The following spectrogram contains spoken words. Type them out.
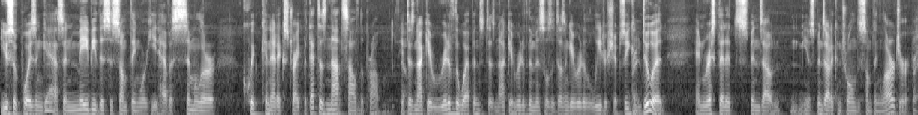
use of poison gas, and maybe this is something where he'd have a similar quick kinetic strike, but that does not solve the problem. No. It does not get rid of the weapons, it does not get rid of the missiles, it doesn't get rid of the leadership. So you can Right. do it and risk that it spins out, you know, spins out of control into something larger. Right.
